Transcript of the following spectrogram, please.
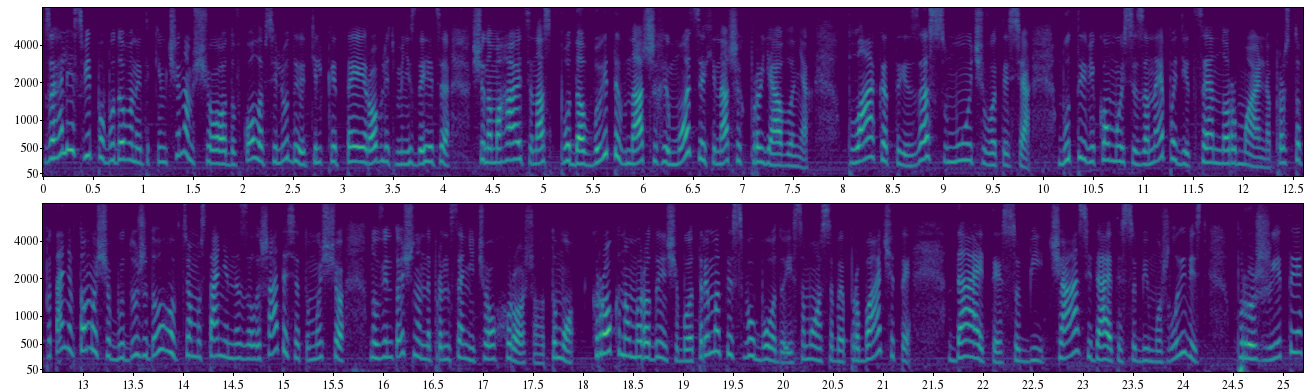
Взагалі, світ побудований таким чином, що довкола всі люди тільки те й роблять. Мені здається, що намагаються нас подавити в наших емоціях і наших проявленнях. Плакати, засмучуватися, бути в якомусь занепаді це нормально. Просто питання в тому, щоб дуже довго в цьому стані не залишатися, тому що ну він точно не принесе нічого хорошого. Тому крок номер один, щоб отримати свободу і самого себе пробачити, дайте собі час і дайте собі можливість прожити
